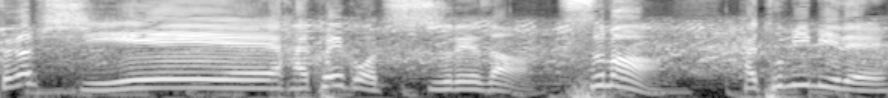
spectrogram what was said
哈，這個屁还可以过吃的噻，吃嘛。还吐咪咪的，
